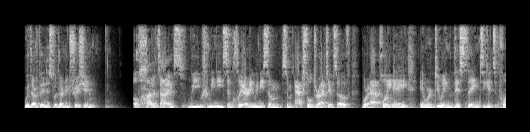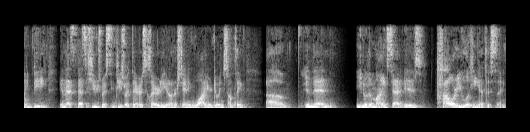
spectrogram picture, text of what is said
with our fitness, with our nutrition, a lot of times we we need some clarity. We need some some actual directives of we're at point A and we're doing this thing to get to point B, and that's that's a huge missing piece right there is clarity and understanding why you're doing something. Um, and then you know the mindset is how are you looking at this thing,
